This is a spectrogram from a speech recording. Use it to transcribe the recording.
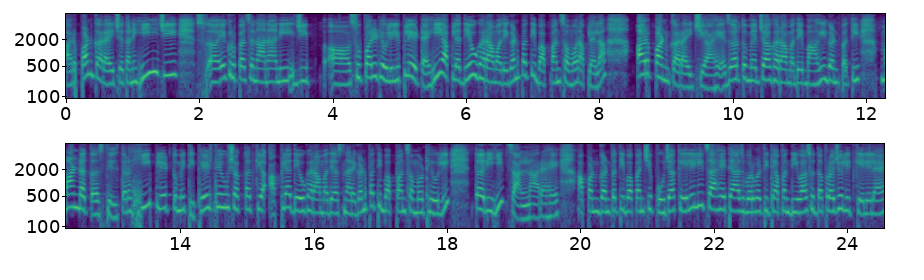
अर्पण करायचे आणि ही जी एक रुपयाचं नाणं आणि जी सुपारी ठेवलेली प्लेट आहे ही आपल्या देवघरामध्ये गणपती बाप्पांसमोर आपल्याला अर्पण करायची आहे. जर तुमच्या घरामध्ये मागी गणपती मांडत असतील तर ही प्लेट तुम्ही तिथे ठेवू शकतात. किंवा आपल्या देवघरामध्ये असणारे गणपती बाप्पांसमोर ठेवली तरीही चालणार आहे. आपण गणपती बाप्पांची पूजा केलेलीच आहे. त्याचबरोबर तिथे आपण दिवासुद्धा प्रज्वलित केलेला आहे.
